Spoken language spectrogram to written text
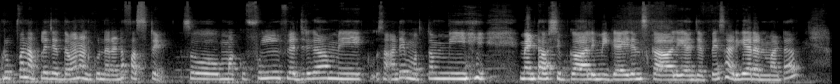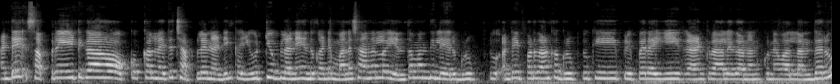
గ్రూప్ వన్ అప్లై చేద్దామని అనుకున్నారంట ఫస్ట్ టైం సో మాకు ఫుల్ ఫ్లెజ్డ్గా మీకు అంటే మొత్తం మీ మెంటర్షిప్ కావాలి మీ గైడెన్స్ కావాలి అని చెప్పేసి అడిగారనమాట అంటే సపరేట్గా ఒక్కొక్కరిని అయితే చెప్పలేనండి. ఇంకా యూట్యూబ్లోనే ఎందుకంటే మన ఛానల్లో ఎంతమంది లేరు గ్రూప్ టూ అంటే ఇప్పటిదాకా గ్రూప్ టూకి ప్రిపేర్ అయ్యి ర్యాంక్ రాలేదు అని అనుకునే వాళ్ళందరూ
